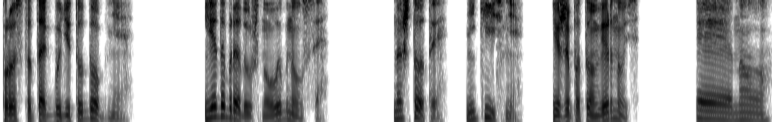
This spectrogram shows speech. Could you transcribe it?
просто так будет удобнее. Я добродушно улыбнулся. Ну что ты, не кисни, я же потом вернусь. Э, ну...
